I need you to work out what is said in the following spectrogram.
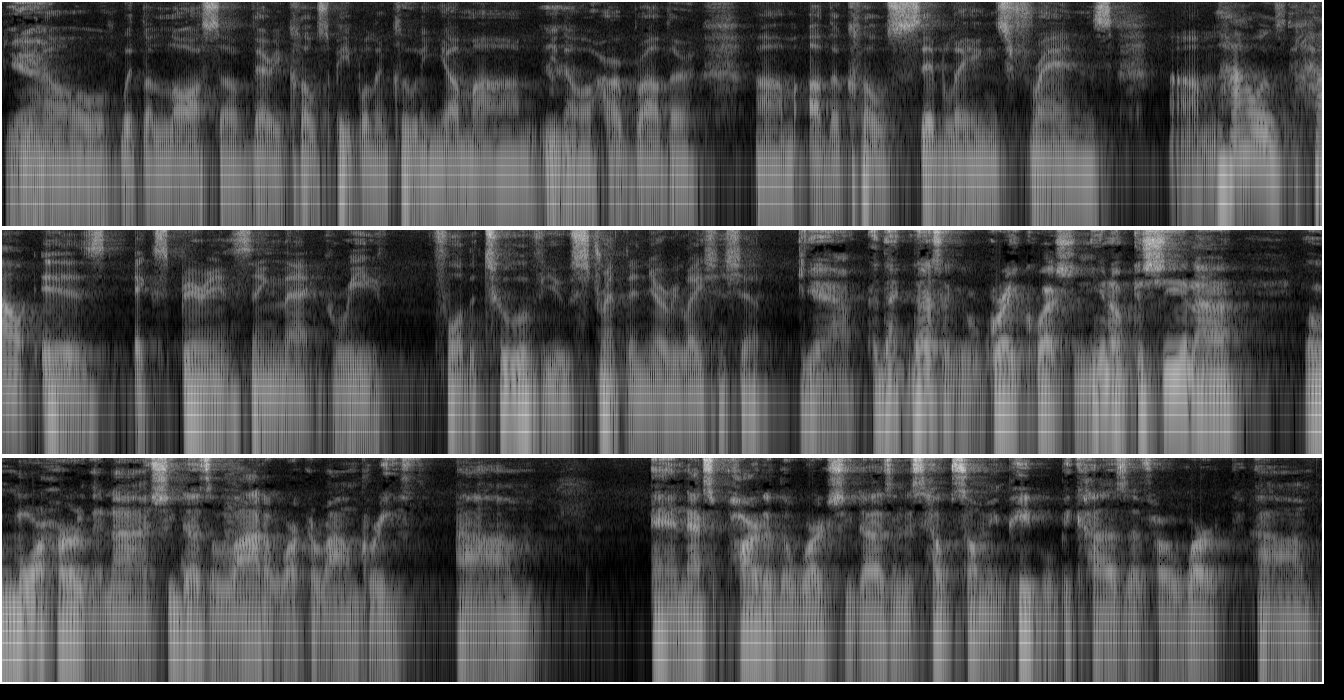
Yeah. You know, with the loss of very close people, including your mom, mm-hmm. you know, her brother, um, other close siblings, friends. Um, how is how is experiencing that grief for the two of you strengthen your relationship? Yeah, that, that's a great question. You know, because she and I well, more her than I. She does a lot of work around grief. Um, and that's part of the work she does, and it's helped so many people because of her work. Um,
